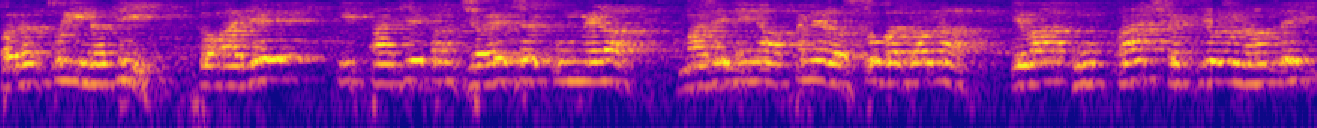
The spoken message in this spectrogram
પરંતુ એ નથી. તો આજે એ પાંચે પાંચ છ છ કુંભ મેળા માટે થઈને આપણને રસ્તો બતાવનાર એવા હું પાંચ વ્યક્તિઓનું નામ લઈશ.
